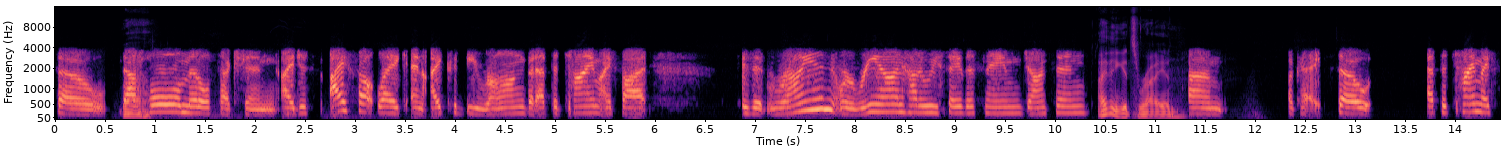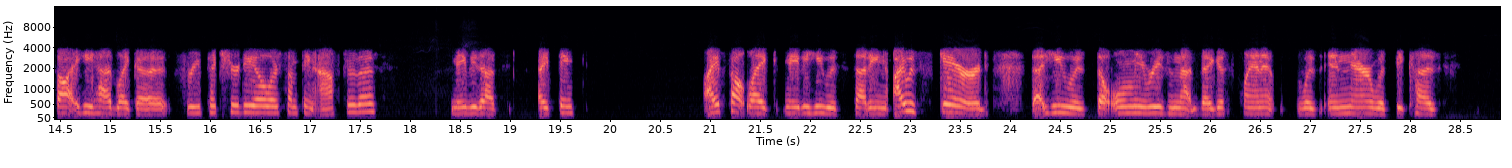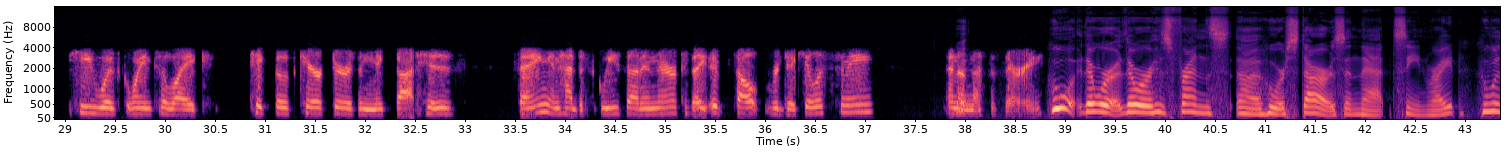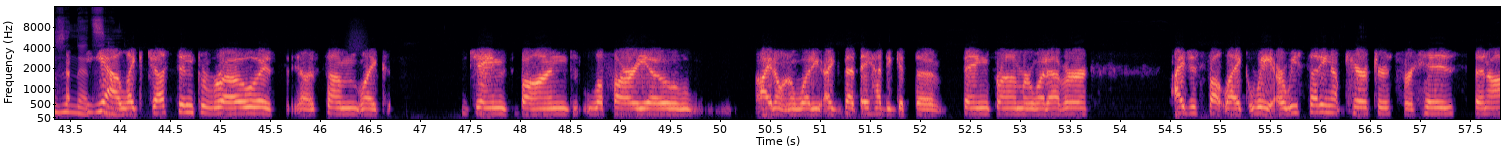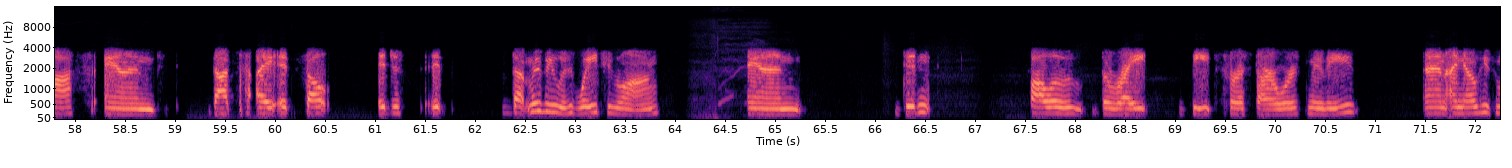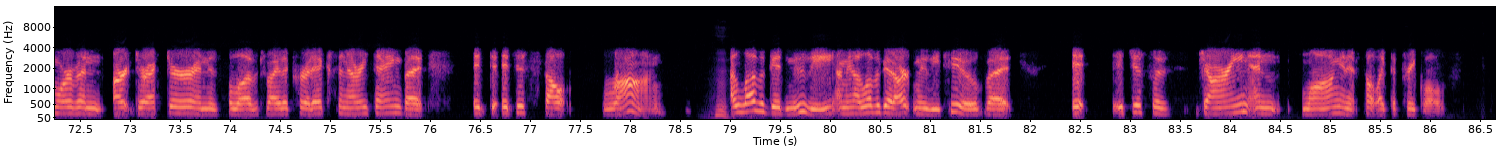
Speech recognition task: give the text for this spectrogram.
so that Wow. whole middle section, I just I felt like, and I could be wrong, but at the time I thought, is it Ryan or Rion? How do we say this name, Johnson? I think it's Ryan. Um, okay, so at the time I thought he had like a three picture deal or something after this. Maybe that's, I think, I felt like maybe he was setting, I was scared that he was the only reason that Vegas Planet was in there was because he was going to like take those characters and make that his thing and had to squeeze that in there because it felt ridiculous to me and unnecessary. Who there were there were his friends uh, who were stars in that scene, right? Who was in that? yeah, scene? like Justin Theroux is uh, some like James Bond Lothario. I don't know what he, I, that they had to get the thing from or whatever. I just felt like, wait, are we setting up characters for his spinoff? And that's I. It felt it just it that movie was way too long, and didn't follow the right beats for a Star Wars movie. And I know he's more of an art director and is beloved by the critics and everything, but it it just felt wrong. Hmm. I love a good movie. I mean, I love a good art movie too, but it it just was jarring and long, and it felt like the prequels,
